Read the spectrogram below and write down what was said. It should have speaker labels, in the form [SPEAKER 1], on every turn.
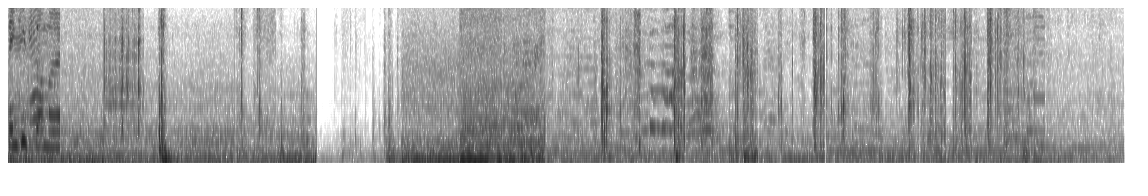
[SPEAKER 1] Thank you so much.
